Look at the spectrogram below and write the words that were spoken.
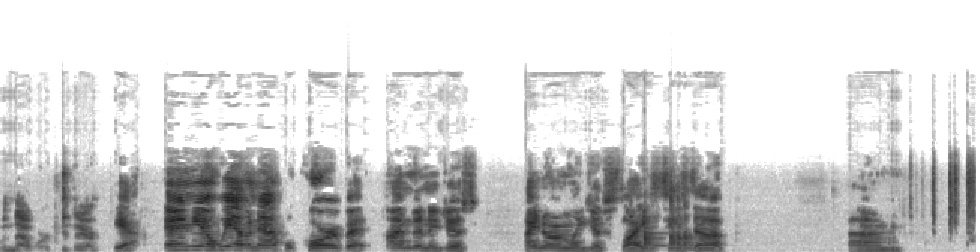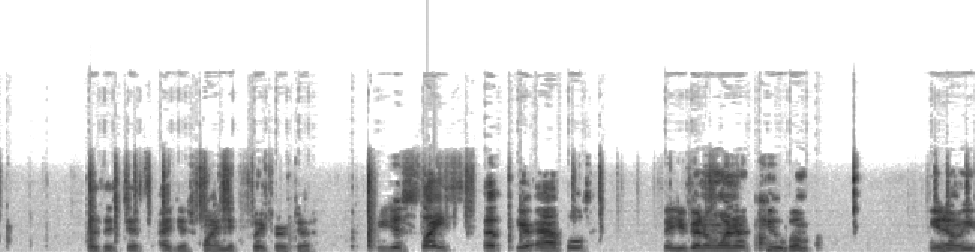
Wouldn't that work in there? Yeah. And, you know, we have an apple core, but I'm to just, I normally just slice these up. Um, because it's just, I just find it quicker to, you just slice up your apples. So you're to want to cube them. You know, you're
